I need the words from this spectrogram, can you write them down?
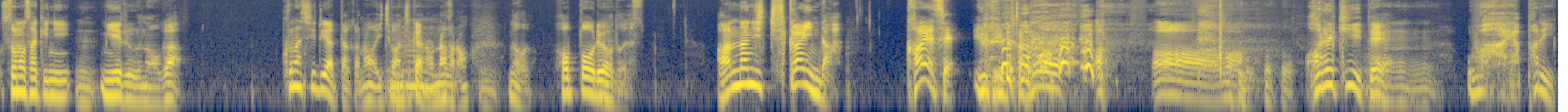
その先に見えるのが国後やったかの一番近いの中の,、の北方領土です、あんなに近いんだ。返せ言うて言ったの。ああまあ。あれ聞いて、うわやっぱり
